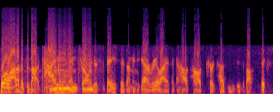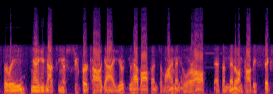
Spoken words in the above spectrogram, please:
Well, a lot of it's about timing and throwing to spaces. I mean, you got to realize, I mean, how tall is Kirk Cousins? He's about six three. You know, he's not you know super tall guy. You you have offensive linemen who are all at the minimum probably six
